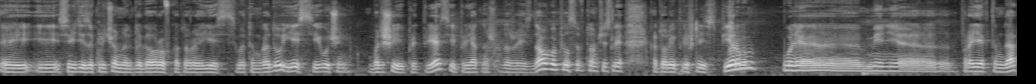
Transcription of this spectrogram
И, и среди заключенных договоров, которые есть в этом году, есть и очень большие предприятия, и приятно, что даже есть Даугапилсы в том числе, которые пришли с первым более-менее проектом, да,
